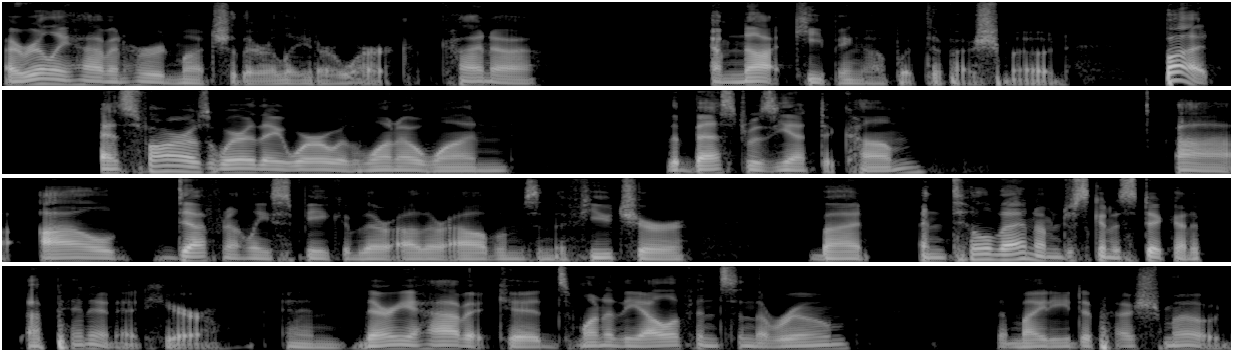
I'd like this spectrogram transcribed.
I really haven't heard much of their later work. Kind of am not keeping up with Depeche Mode. But as far as where they were with 101, the best was yet to come. Uh, I'll definitely speak of their other albums in the future, but until then, I'm just going to stick a, a pin in it here. And there you have it, kids. One of the elephants in the room, the mighty Depeche Mode.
